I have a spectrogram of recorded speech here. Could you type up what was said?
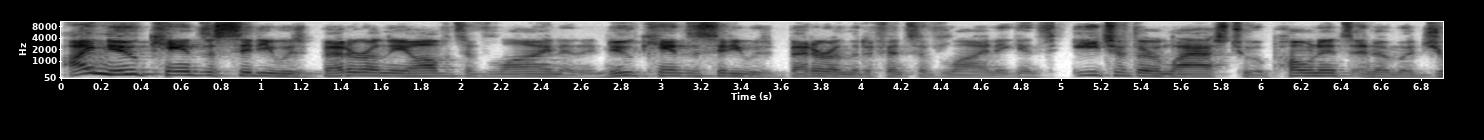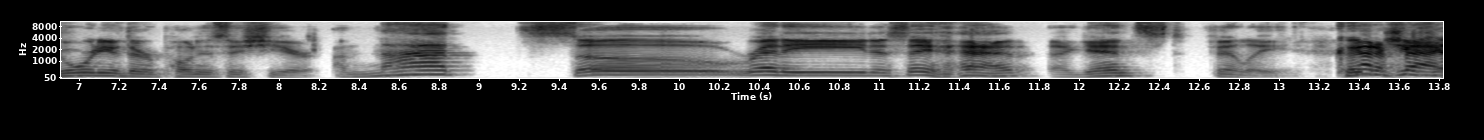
I knew Kansas City was better on the offensive line, and I knew Kansas City was better on the defensive line against each of their last two opponents and a majority of their opponents this year. I'm not so ready to say that against Philly. Couldn't Matter of fact,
